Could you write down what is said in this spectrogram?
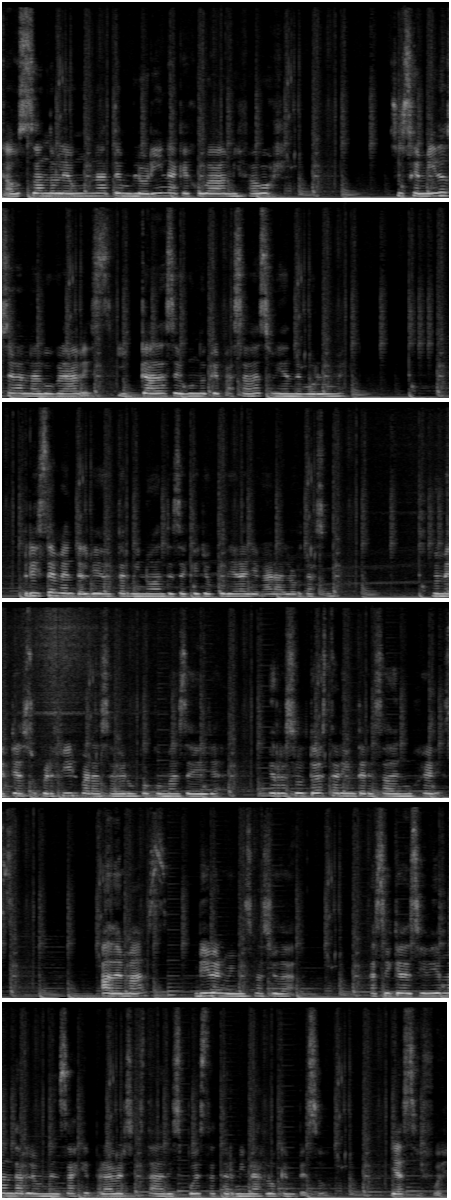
causándole una temblorina que jugaba a mi favor. Sus gemidos eran algo graves y cada segundo que pasaba subían de volumen. Tristemente el video terminó antes de que yo pudiera llegar al orgasmo. Me metí a su perfil para saber un poco más de ella y resultó estar interesada en mujeres. Además, vive en mi misma ciudad, así que decidí mandarle un mensaje para ver si estaba dispuesta a terminar lo que empezó. Y así fue.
